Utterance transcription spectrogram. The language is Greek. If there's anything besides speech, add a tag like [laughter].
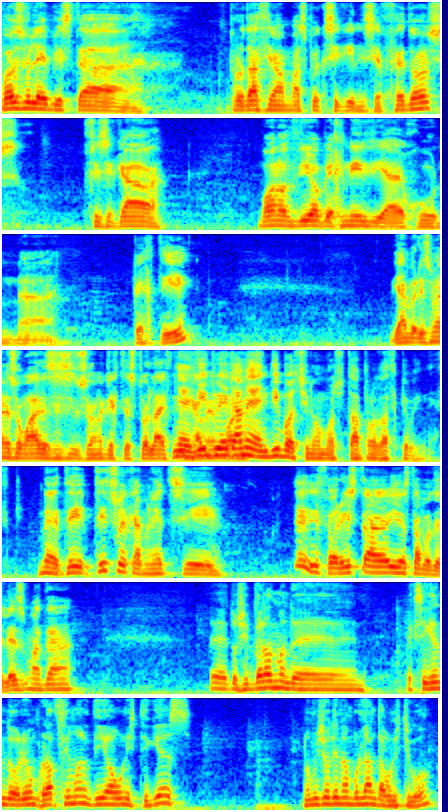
Πώς βλέπεις τα πρωτάθλημα μας που ξεκίνησε φέτος; Φυσικά μόνο δύο παιχνίδια έχουν α, παιχτεί. Διαμερισμένες ομάδες συζητούσαμε και χτες στο live που Ναι, τι είχαμε του μόνο- έκαμε εντύπωση όμως τα πρώτα δύο παιχνίδια. Ναι, τι, τι σου έκαμε έτσι; Δηλαδή, θωρείς τα, είδες τα αποτελέσματα. Ε, το συμπέρασμα ε, εξήγησε το νέο πρωτάθλημα, δύο αγωνιστικές. Νομίζω ότι είναι πολύ ανταγωνιστικό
